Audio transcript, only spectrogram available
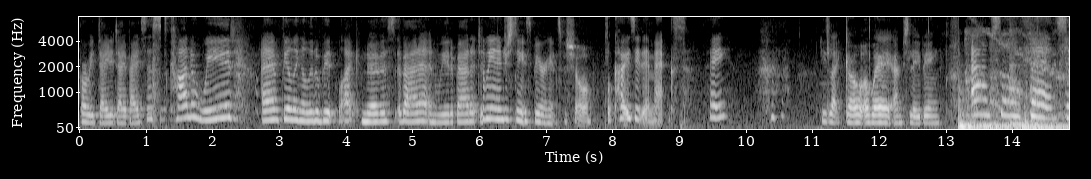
probably day-to-day -day basis. It's kind of weird. I am feeling a little bit like nervous about it and weird about it. It'll be an interesting experience for sure. Well, cozy there, Max. Hey? He's like, go away, I'm sleeping. I'm so fancy.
